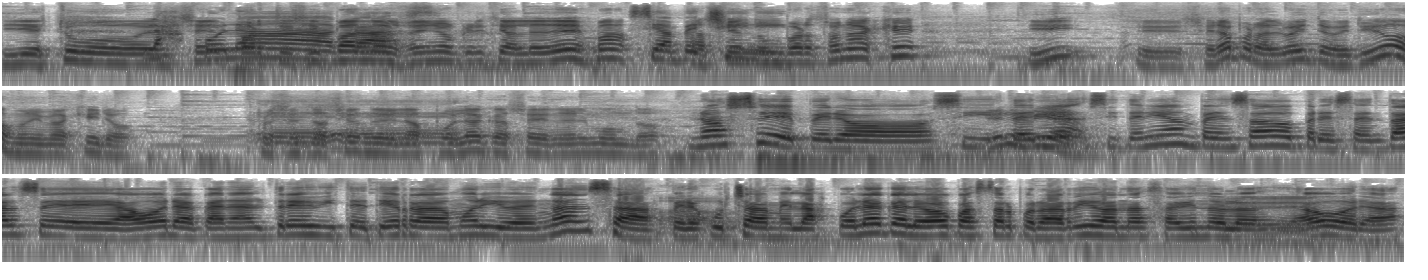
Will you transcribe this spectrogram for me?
Y estuvo el participando el señor Cristian Ledesma haciendo un personaje y eh, será para el 2022, me imagino. Presentación de las Eh, polacas en el mundo. No sé, pero si, tenía- si tenían pensado presentarse ahora Canal 3, viste, Tierra de Amor y Venganza, pero Ah. escúchame, las polacas le va a pasar por arriba, anda sabiendo lo de ahora.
